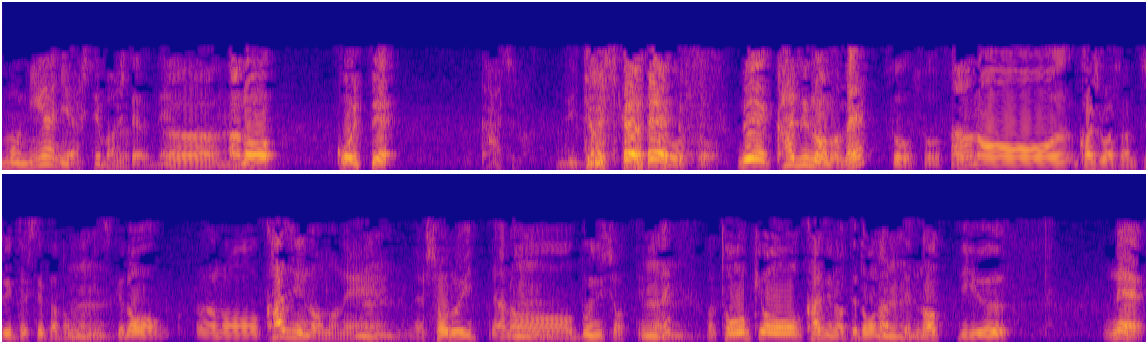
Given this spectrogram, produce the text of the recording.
もうニヤニヤしてましたよね。うん。うん。あの、こう言って、カジノって言ってましたよね。そうで、カジノのね、そうそうそう。あのー、鹿島さんツイートしてたと思うんですけど、あのー、カジノのね、う書類、あの文書っていうのね、東京カジノってどうなってんの、っていう、ね、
